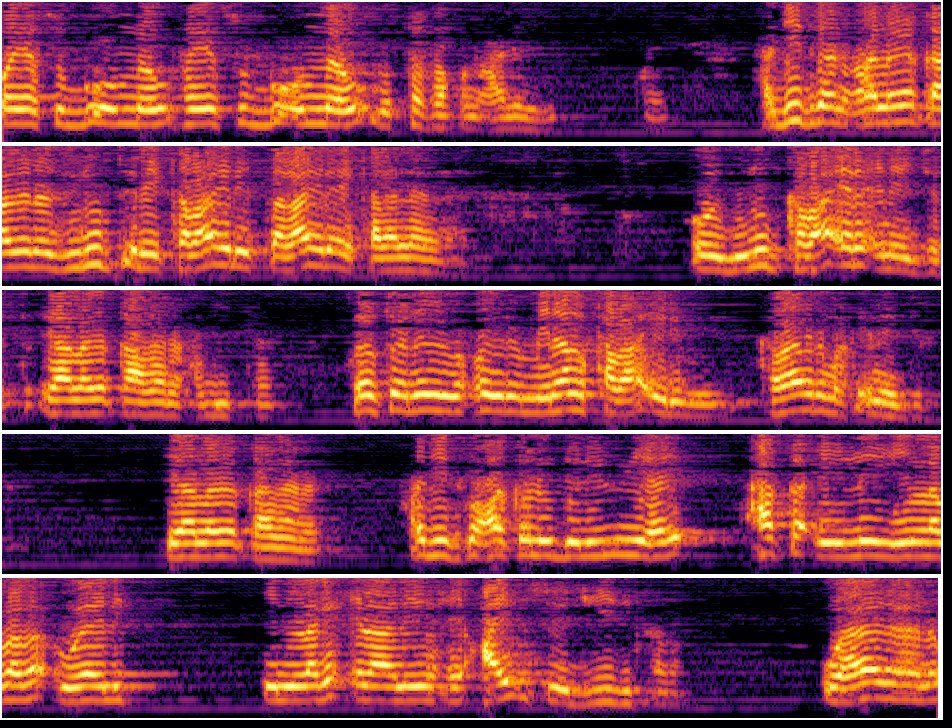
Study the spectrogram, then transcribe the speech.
wayasubu ummahu fayasubu ummahu muttafaqun caleyhi xadiidkan waxaa laga qaadanaya dunuubta inay kabaair iyo sakaa'ir ay kala leedahay. oo dunuub kabaaira inay jirto ayaa laga qaadanaya xadiidkan. Sababtoo nabiga wuxuu yihi min alkabaairi bu kabaair marka inay jirto ayaa laga qaadanaya xadiidka waxaa kaloo daliil u yahay xaqa ay leeyihiin labada waalid in laga ilaaliyo waxay cay u soo jiidi karo wahadana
